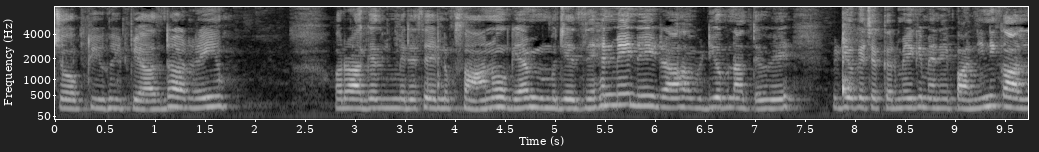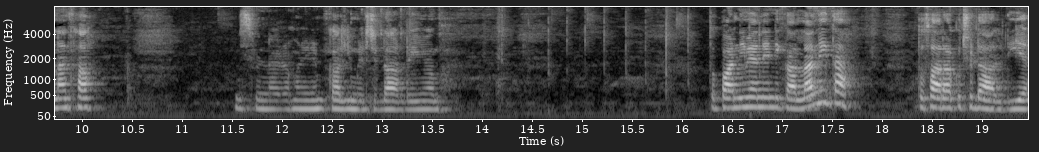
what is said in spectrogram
चॉप की हुई प्याज डाल रही हूँ। और आगे मेरे से नुकसान हो गया। मुझे जहन में नहीं रहा वीडियो बनाते हुए। वीडियो के चक्कर में कि मैंने पानी निकालना था। जिसमें काली मिर्च डाल रही हूँ अब। तो पानी मैंने निकाला नहीं था तो सारा कुछ डाल दिया।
